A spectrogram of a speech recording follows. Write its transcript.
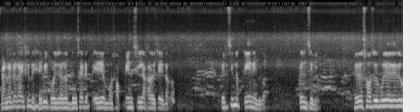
প্যান্ডেলটা গাইছে কিন্তু হেভি করেছে। দেখো, দু সাইডে এই যে সব পেন্সিল রাখা রয়েছে, এই দেখো। পেন্সিল না পেন এগুলো। পেন্সিল যেহেতু সরস্বতী পুজো যেহেতু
